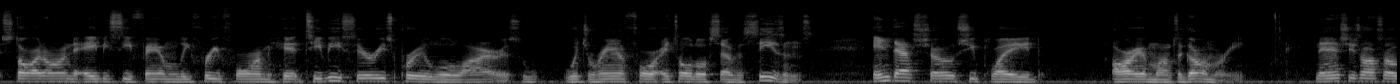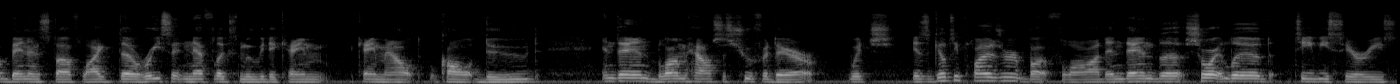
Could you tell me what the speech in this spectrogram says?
starred on the ABC Family freeform hit TV series Pretty Little Liars, which ran for a total of seven seasons. In that show, she played Aria Montgomery. Then she's also been in stuff like the recent Netflix movie that came came out called Dude, and then Blumhouse's True or Dare, which is guilty pleasure but flawed, and then the short-lived TV series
